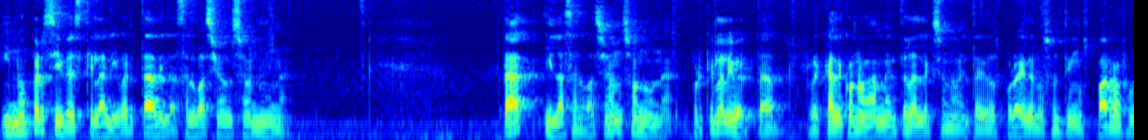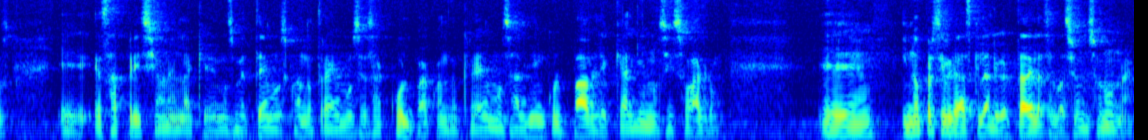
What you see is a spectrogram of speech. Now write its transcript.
y no percibes que la libertad y la salvación son una. libertad y la salvación son una. ¿Por qué la libertad? Recalco nuevamente la lección 92 por ahí de los últimos párrafos. Eh, esa prisión en la que nos metemos cuando traemos esa culpa, cuando creemos a alguien culpable, que alguien nos hizo algo. Eh, y no percibirás que la libertad y la salvación son una,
